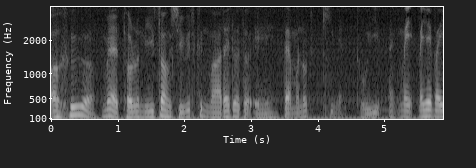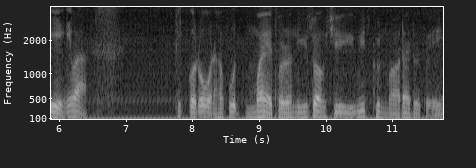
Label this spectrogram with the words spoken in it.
อาเฮือแม่ธรณีสร้างชีวิตขึ้นมาได้ด้วยตัวเอง แต่มนุษย์ขี้เหม็นถุยไม่ไม่ใช่พระเอกนี่ว่า พิกโกโรนะครับพูดแม่ธรณีสร้างชีวิตขึ้นมาได้ด้วยตัวเอง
